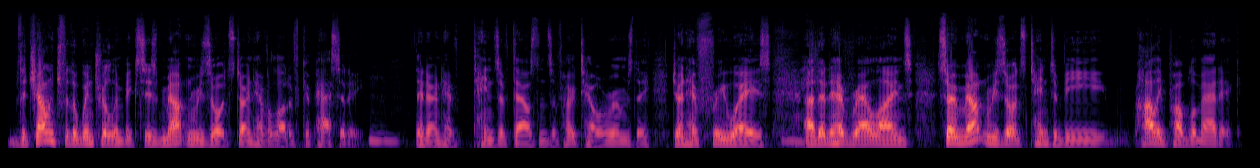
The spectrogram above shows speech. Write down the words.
the challenge for the Winter Olympics is mountain resorts don't have a lot of capacity. Mm. They don't have tens of thousands of hotel rooms. They don't have freeways. Uh, they don't have rail lines. So mountain resorts tend to be highly problematic.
